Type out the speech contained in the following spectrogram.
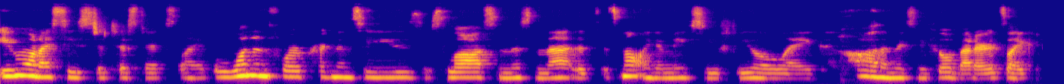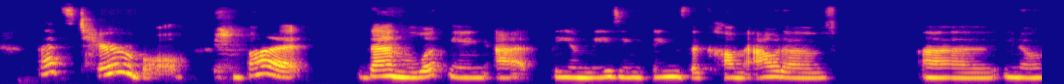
even when I see statistics like one in four pregnancies is lost and this and that, it's, it's not like it makes you feel like, oh, that makes me feel better. It's like, that's terrible. But then looking at the amazing things that come out of, uh, you know,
